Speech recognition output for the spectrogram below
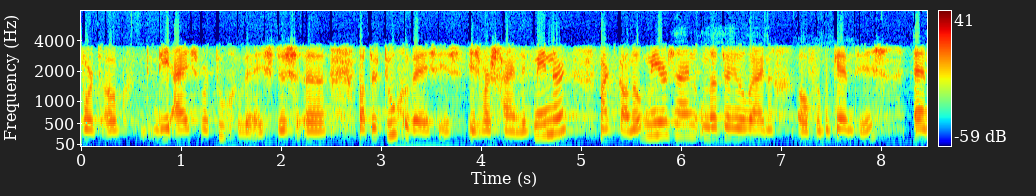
wordt ook, die eis wordt toegewezen. Dus wat er toegewezen is, is waarschijnlijk minder. Maar het kan ook meer zijn, omdat er heel weinig over bekend is. En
